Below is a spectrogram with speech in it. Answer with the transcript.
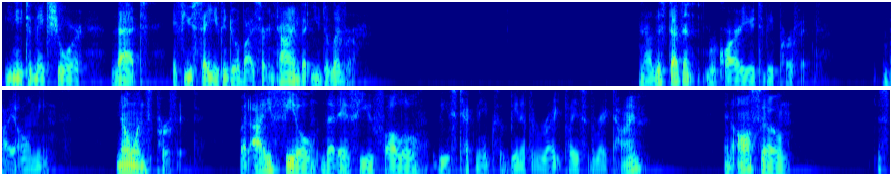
you need to make sure that if you say you can do it by a certain time, that you deliver. Now, this doesn't require you to be perfect by all means. No one's perfect. But I feel that if you follow these techniques of being at the right place at the right time, and also just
